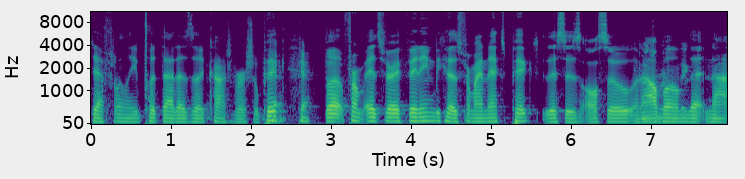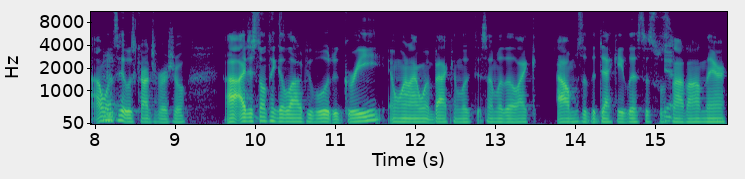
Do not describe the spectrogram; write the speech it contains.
definitely put that as a controversial pick. Okay. okay. But from it's very fitting because for my next pick, this is also an album pick. that not I wouldn't say it was controversial. Uh, I just don't think a lot of people would agree. And when I went back and looked at some of the like albums of the decade list, this was Yeah. not on there.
